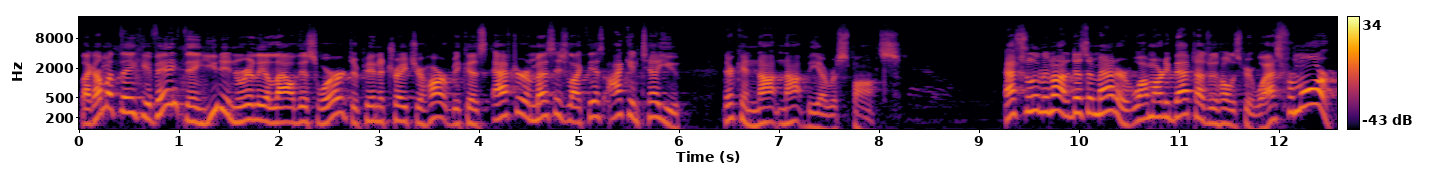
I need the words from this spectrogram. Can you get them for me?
Like, I'm going to think, if anything, you didn't really allow this word to penetrate your heart because after a message like this, I can tell you there cannot not be a response. Absolutely not. It doesn't matter. Well, I'm already baptized with the Holy Spirit. Well, ask for more.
